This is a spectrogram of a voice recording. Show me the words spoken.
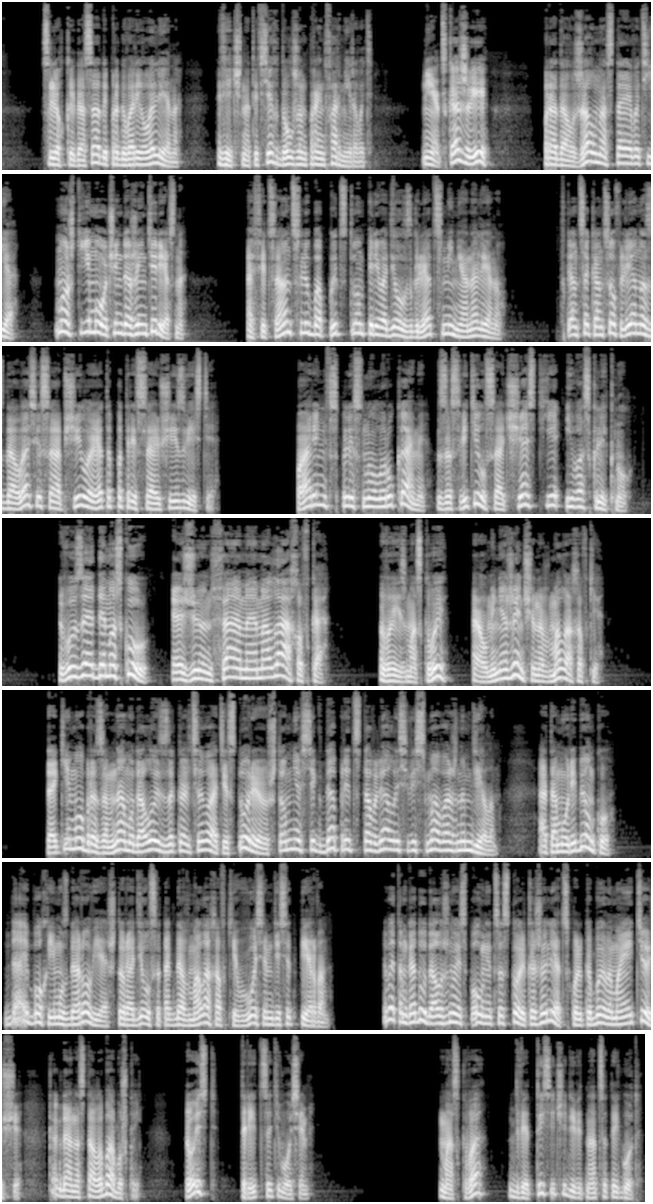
С легкой досадой проговорила Лена. «Вечно ты всех должен проинформировать». «Нет, скажи», — продолжал настаивать я. «Может, ему очень даже интересно». Официант с любопытством переводил взгляд с меня на Лену. В конце концов Лена сдалась и сообщила это потрясающее известие. Парень всплеснул руками, засветился от счастья и воскликнул. «Vous êtes de Moscou, jeune Малаховка». «Вы из Москвы, а у меня женщина в Малаховке». Таким образом, нам удалось закольцевать историю, что мне всегда представлялось весьма важным делом. А тому ребенку, дай бог ему здоровья, что родился тогда в Малаховке в 81-м. В этом году должно исполниться столько же лет, сколько было моей теще, когда она стала бабушкой, то есть 38. Москва, 2019 год.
